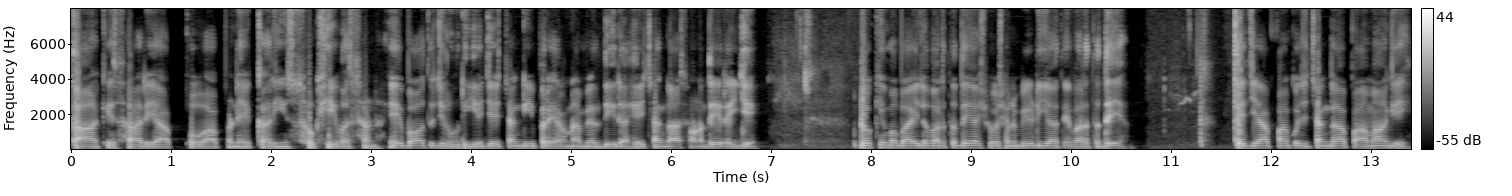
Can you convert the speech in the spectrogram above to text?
ਤਾਂ ਕਿ ਸਾਰੇ ਆਪੋ ਆਪਣੇ ਘਰੀ ਸੁਖੀ ਵਸਣ। ਇਹ ਬਹੁਤ ਜ਼ਰੂਰੀ ਹੈ। ਜੇ ਚੰਗੀ ਪ੍ਰੇਰਣਾ ਮਿਲਦੀ ਰਹੇ, ਚੰਗਾ ਸੁਣਦੇ ਰਹੀਏ। ਲੋਕੀ ਮੋਬਾਈਲ ਵਰਤਦੇ ਆ, ਸੋਸ਼ਲ ਮੀਡੀਆ ਤੇ ਵਰਤਦੇ ਆ। ਤੇ ਜੇ ਆਪਾਂ ਕੁਝ ਚੰਗਾ ਪਾਵਾਂਗੇ,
